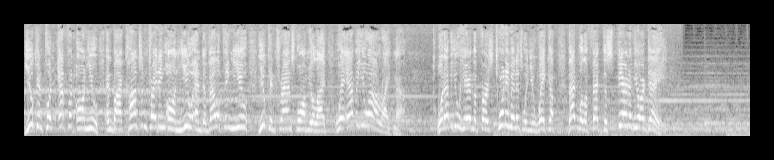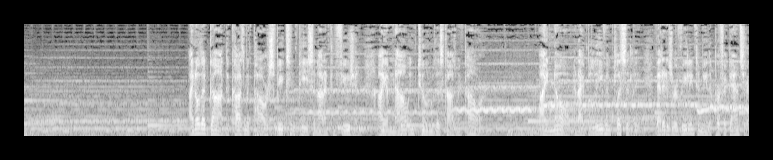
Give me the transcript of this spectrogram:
You can put effort on you, and by concentrating on you and developing you, you can transform your life wherever you are right now. Whatever you hear in the first 20 minutes when you wake up, that will affect the spirit of your day. I know that God, the cosmic power, speaks in peace and not in confusion. I am now in tune with this cosmic power. I know and I believe implicitly that it is revealing to me the perfect answer.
